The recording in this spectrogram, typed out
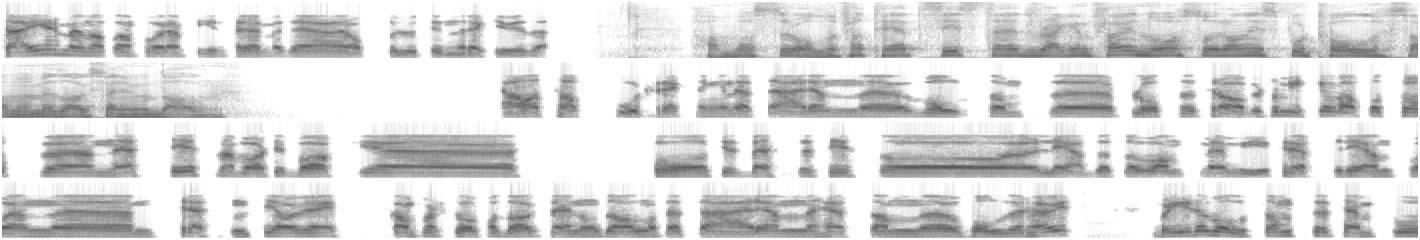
seier. Men at han får en fin premie, det er absolutt innen rekkevidde. Han var strålende fra tet sist. Dragonfly. Nå står han i spor 12 sammen med Dag Sveinung Dalen. Ja, tapt sportrekningen. Dette er en uh, voldsomt uh, flott traver som ikke var på topp nest sist, men var tilbake på sitt beste sist og ledet og vant med mye krefter igjen på en 13-tid. og Vi kan forstå på Dag Sveinung Dalen at dette er en hest han holder høyt. Blir det voldsomt tempo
